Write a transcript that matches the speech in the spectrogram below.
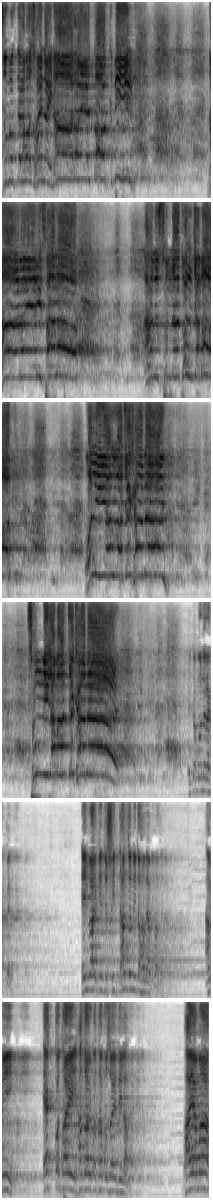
যুবকদের আওয়াজ হয় নাই? নারায়ে তাকবীর। নারায়ে জামাত। অলি আল্লাহ যেখানে সুন্নি জামাত যেখানে। এটা মনে রাখবেন। এইবার কিন্তু সিদ্ধান্ত নিতে হবে আপনাদের। আমি এক কথায় হাজার কথা বুঝাই দিলাম। ভাই আমার,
